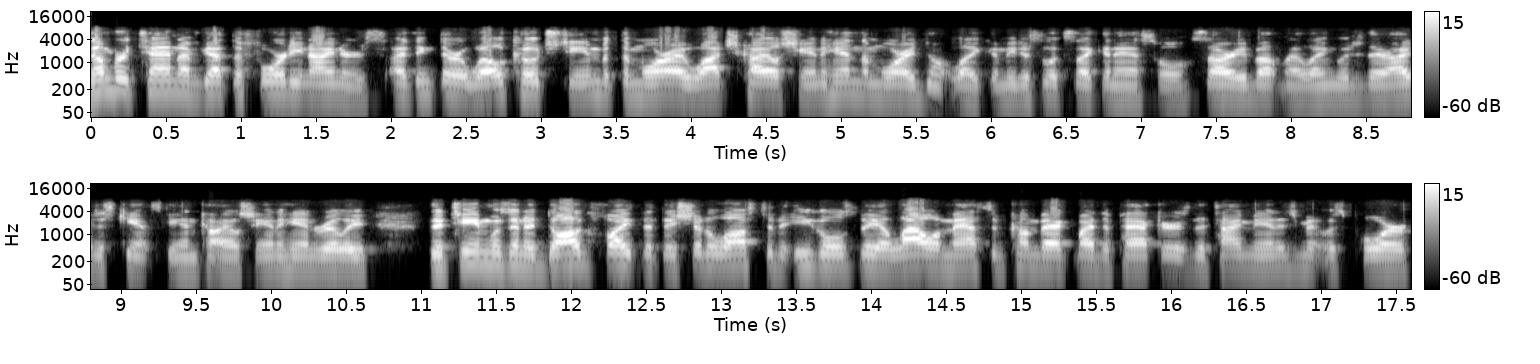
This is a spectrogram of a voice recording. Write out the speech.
Number 10, I've got the 49ers. I think they're a well coached team, but the more I watch Kyle Shanahan, the more I don't like him. He just looks like an asshole. Sorry about my language there. I just can't stand Kyle Shanahan, really. The team was in a dogfight that they should have lost to the Eagles. They allow a massive comeback by the Packers. The time management was poor.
